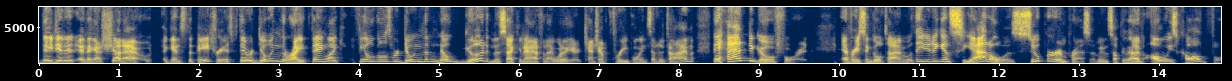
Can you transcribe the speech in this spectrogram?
they did it and they got shut out against the Patriots, but they were doing the right thing. Like field goals were doing them no good in the second half And that. What are they going to catch up three points at a time? They had to go for it every single time. What they did against Seattle was super impressive and something that I've always called for.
